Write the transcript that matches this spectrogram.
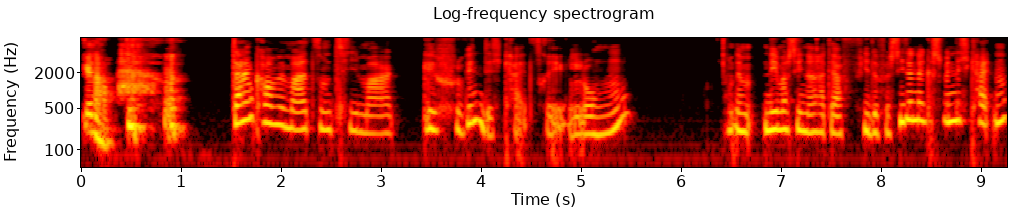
Genau. Dann kommen wir mal zum Thema Geschwindigkeitsregelungen. Eine Nähmaschine hat ja viele verschiedene Geschwindigkeiten.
